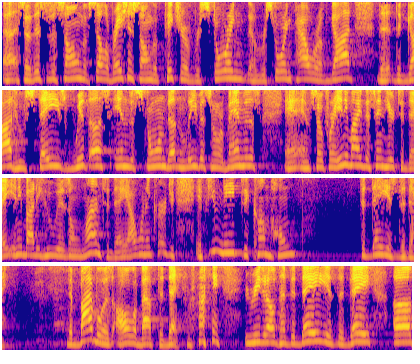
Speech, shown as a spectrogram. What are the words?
Uh, so this is a song of celebration, a song of picture of restoring the restoring power of God, the the God who stays with us in the storm, doesn't leave us nor abandon us. And, and so for anybody that's in here today today, anybody who is online today, I want to encourage you. If you need to come home, today is the day. The Bible is all about today, right? You read it all the time. Today is the day of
